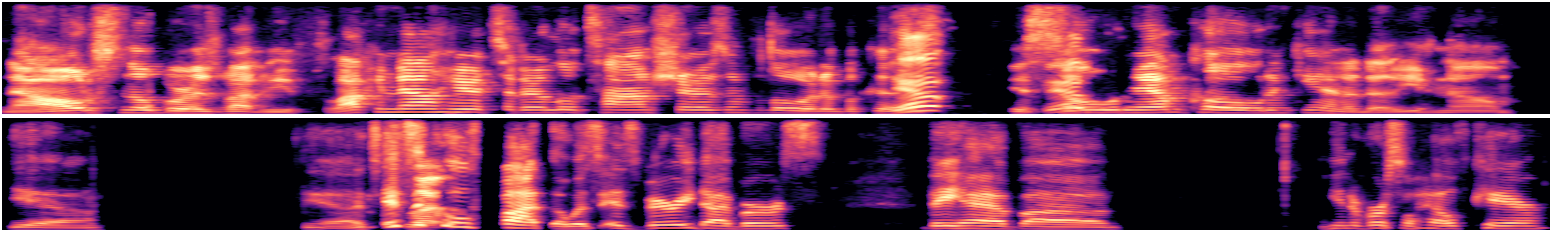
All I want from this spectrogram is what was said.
now all the snowbirds about to be flocking down here to their little timeshares in Florida because yep it's yep. so damn cold in Canada. You know. Yeah. Yeah. It's, it's a cool spot though. It's it's very diverse. They have uh universal health care.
